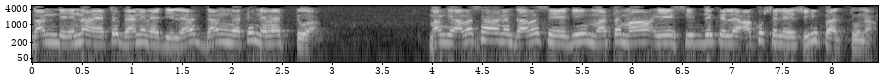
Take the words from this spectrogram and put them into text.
ගන්න එන අයට බැන වැදිලා දන් වැට නැවැත්තුවා. මගේ අවසාන දවසේදී මට මා ඒ සිද්ධ කළ අකුසලයේ සිහිපත් වුණා.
